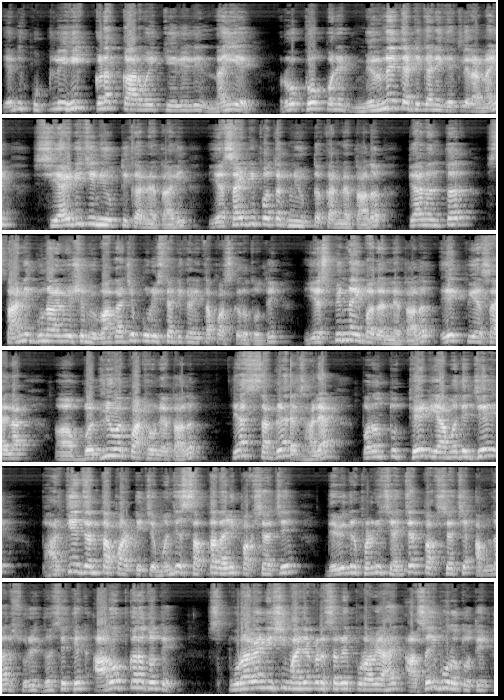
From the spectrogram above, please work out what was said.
यांनी कुठलीही कडक कारवाई केलेली नाहीये. रोखठोकपणे निर्णय त्या ठिकाणी घेतलेला नाही. सीआयडीची नियुक्ती करण्यात आली. एसआयटी पथक नियुक्त करण्यात आलं. त्यानंतर स्थानिक गुन्हा अन्वेषण विभागाचे पोलीस त्या ठिकाणी तपास करत होते. एसपींनाही बदलण्यात आलं. एक पी एस आयला बदलीवर पाठवण्यात आलं. या सगळ्या झाल्या. परंतु थेट यामध्ये जे भारतीय जनता पार्टीचे म्हणजे सत्ताधारी पक्षाचे देवेंद्र फडणवीस यांच्याच पक्षाचे आमदार सुरेश धस हे थेट आरोप करत होते. पुराव्यानिशी माझ्याकडे सगळे पुरावे आहेत असंही बोलत होते.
